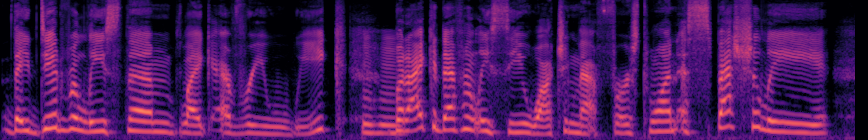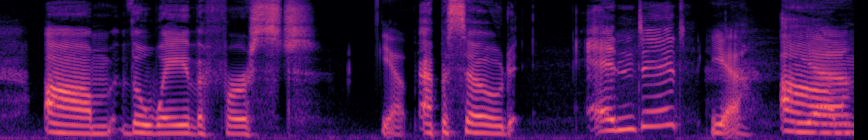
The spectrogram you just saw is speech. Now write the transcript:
they did release them like every week, Mm-hmm. but I could definitely see watching that first one, especially um the way the first Yeah. episode ended. Yeah. Um yeah.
